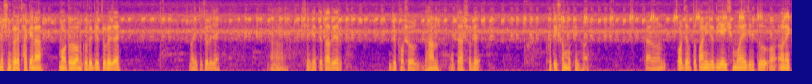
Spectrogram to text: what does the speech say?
মেশিন ঘরে থাকে না, মোটর অন করে দিয়ে চলে যায়, বাড়িতে চলে যায়। সেক্ষেত্রে তাদের যে ফসল, ধান, এটা আসলে ক্ষতির সম্মুখীন হয়। কারণ পর্যাপ্ত পানি যদি এই সময়ে যেহেতু অনেক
